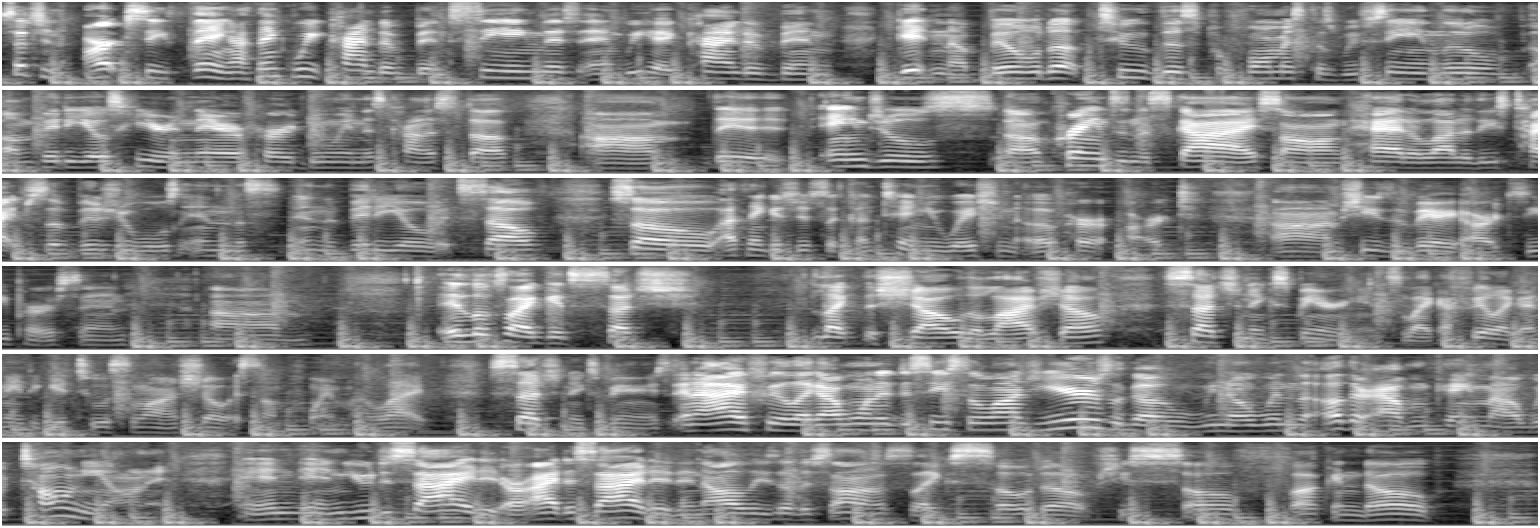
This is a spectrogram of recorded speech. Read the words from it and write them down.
such an artsy thing. I think we kind of been seeing this, and we had kind of been getting a build up to this performance because we've seen little um, videos here and there of her doing this kind of stuff. Um, the Angels, uh, Cranes in the Sky song had a lot of these types of visuals in the in the video itself. So I think it's just a continuation of her art. Um, she's a very artsy person. Um, it looks like it's such like the show, the live show, such an experience. Like I feel like I need to get to a Solange show at some point in my life. Such an experience. And I feel like I wanted to see Solange years ago, you know, when the other album came out with Tony on it. And and you decided or I decided and all these other songs like so dope. She's so fucking dope.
